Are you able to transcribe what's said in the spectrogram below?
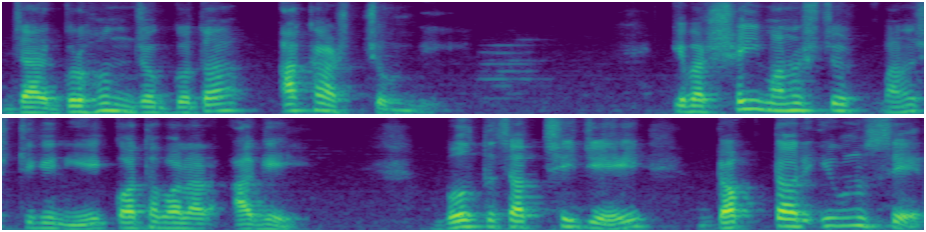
যার গ্রহণযোগ্যতা আকাশচম্বী। এবার সেই মানুষটি, মানুষটিকে নিয়ে কথা বলার আগে বলতে চাচ্ছি যে, ডক্টর ইউনুসের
